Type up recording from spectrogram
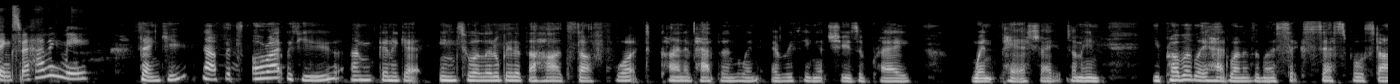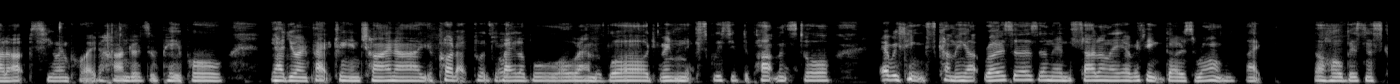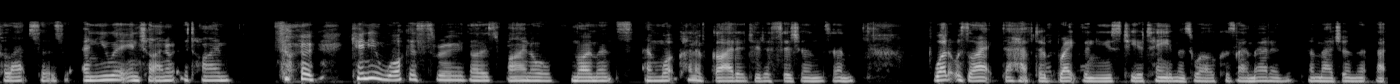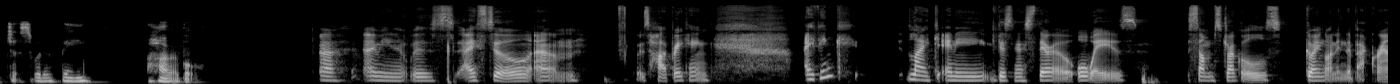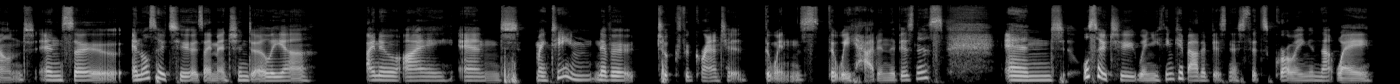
Thanks for having me. Thank you. Now, if it's all right with you, I'm going to get into a little bit of the hard stuff. What kind of happened when everything at Shoes of Prey went pear shaped? I mean, you probably had one of the most successful startups. You employed hundreds of people. You had your own factory in China. Your product was available all around the world. You're in an exclusive department store. Everything's coming up roses, and then suddenly everything goes wrong. Like the whole business collapses. And you were in China at the time. So, can you walk us through those final moments and what kind of guided your decisions and what it was like to have to break the news to your team as well? Because I imagine, that that just would have been horrible. Uh, I mean, it was, I still, um, it was heartbreaking. I think, like any business, there are always some struggles going on in the background. And so, and also, too, as I mentioned earlier, I know I and my team never took for granted the wins that we had in the business. And also, too, when you think about a business that's growing in that way,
